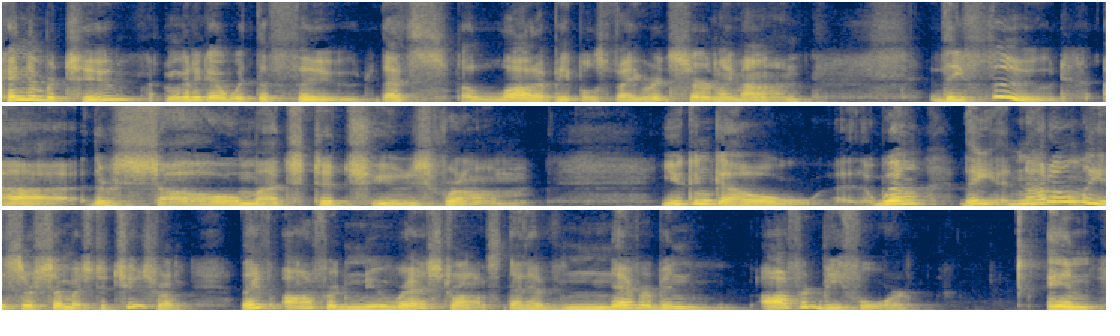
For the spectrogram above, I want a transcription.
Okay, number two, I'm going to go with the food. That's a lot of people's favorite, certainly mine. The food, uh, there's so much to choose from. You can go, well, they not only is there so much to choose from, they've offered new restaurants that have never been offered before. And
